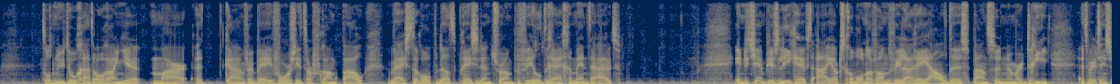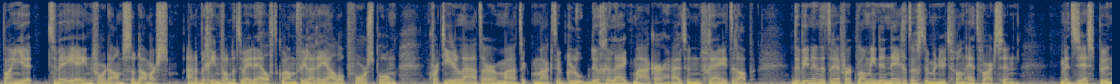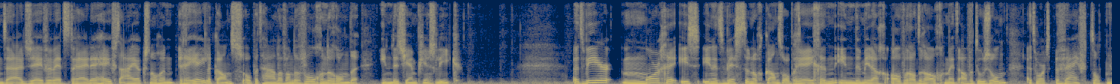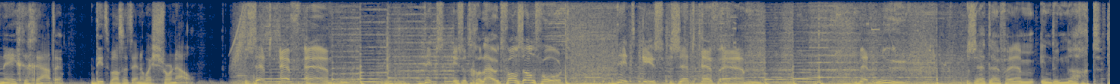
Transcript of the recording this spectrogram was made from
Tot nu toe gaat Oranje, maar het KNVB-voorzitter Frank Pauw wijst erop dat president Trump veel dreigementen uit. In de Champions League heeft Ajax gewonnen van Villarreal, de Spaanse nummer 3. Het werd in Spanje 2-1 voor de Amsterdammers. Aan het begin van de tweede helft kwam Villarreal op voorsprong. Kwartier later maakte Gloek de gelijkmaker uit een vrije trap. De winnende treffer kwam in de 90ste minuut van Edwardsen. Met zes punten uit zeven wedstrijden heeft Ajax nog een reële kans op het halen van de volgende ronde in de Champions League. Het weer. Morgen is in het westen nog kans op regen. In de middag overal droog met af en toe zon. Het wordt 5 tot 9 graden. Dit was het NOS Journaal. ZFM. Dit is het geluid van Zandvoort. Dit is ZFM. Met nu. ZFM in de nacht.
